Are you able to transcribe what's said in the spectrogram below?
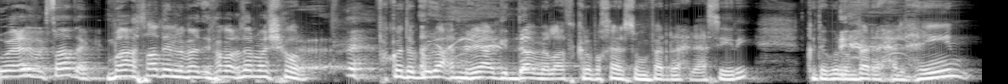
وعرفك صادق. ما صادق إلا بعد بعد أربع شهور. فكنت أقول واحد من العيال قدامي الله يذكره بالخير اسمه مفرح العسيري. كنت أقول مفرح الحين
